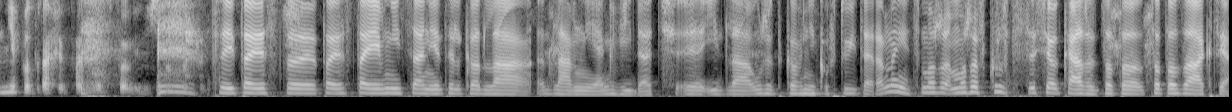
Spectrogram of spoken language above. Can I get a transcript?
nie potrafię pani odpowiedzieć. Czyli to jest, to jest tajemnica nie tylko dla, dla mnie, jak widać, i dla użytkowników Twittera. No nic, może, może wkrótce się okaże, co to, co to za akcja.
